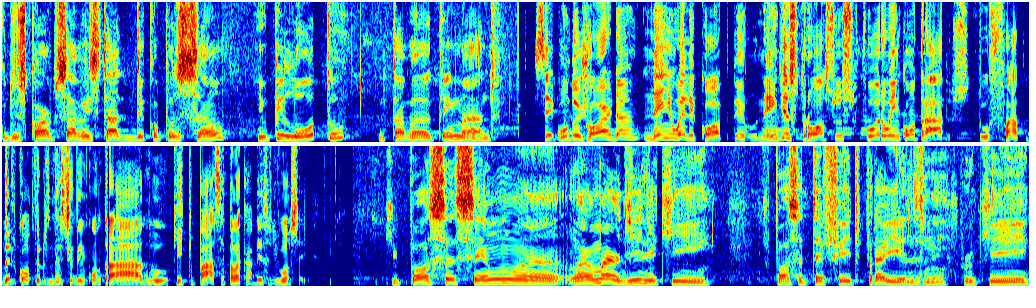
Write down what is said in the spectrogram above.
dos corpos estava em estado de decomposição e o piloto estava queimado. Segundo Jordan, nem o helicóptero, nem destroços foram encontrados. O fato do helicóptero não ter sido encontrado, o que, que passa pela cabeça de vocês? Que possa ser uma, uma armadilha que, que possa ter feito para eles, né? Porque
